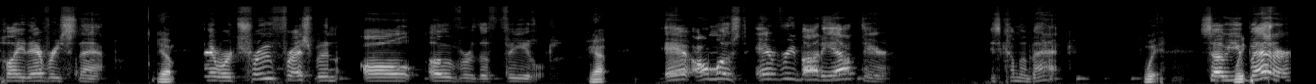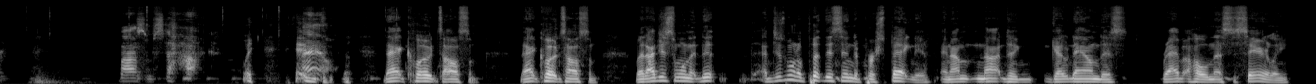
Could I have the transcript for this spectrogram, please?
played every snap. Yep. There were true freshmen all over the field. Yep. E- almost everybody out there is coming back. We- so you we- better buy some stock now. that quote's awesome. That quote's awesome. But I just want to I just want to put this into perspective, and I'm not to go down this rabbit hole necessarily,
